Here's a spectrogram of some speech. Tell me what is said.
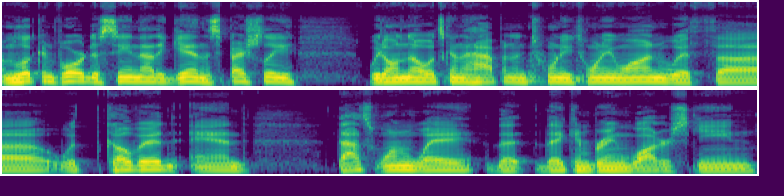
I'm looking forward to seeing that again, especially we don't know what's going to happen in 2021 with uh, with COVID, and that's one way that they can bring water skiing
